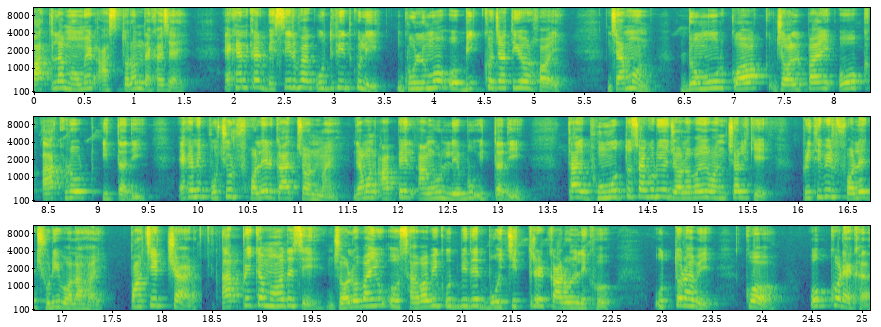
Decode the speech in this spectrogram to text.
পাতলা মোমের আস্তরণ দেখা যায়। এখানকার বেশিরভাগ উদ্ভিদগুলি গুল্ম ও বৃক্ষজাতীয় হয়, যেমন ডমুর, কক, জলপাই, ওক, আখরোট ইত্যাদি। এখানে প্রচুর ফলের গাছ জন্মায়, যেমন আপেল, আঙুর, লেবু ইত্যাদি। তাই ভূমধ্যসাগরীয় জলবায়ু অঞ্চলকে পৃথিবীর ফলের ঝুড়ি বলা হয়। পাঁচের চার, আফ্রিকা মহাদেশে জলবায়ু ও স্বাভাবিক উদ্ভিদের বৈচিত্র্যের কারণ লেখো। উত্তর হবে ক, অক্ষরেখা।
